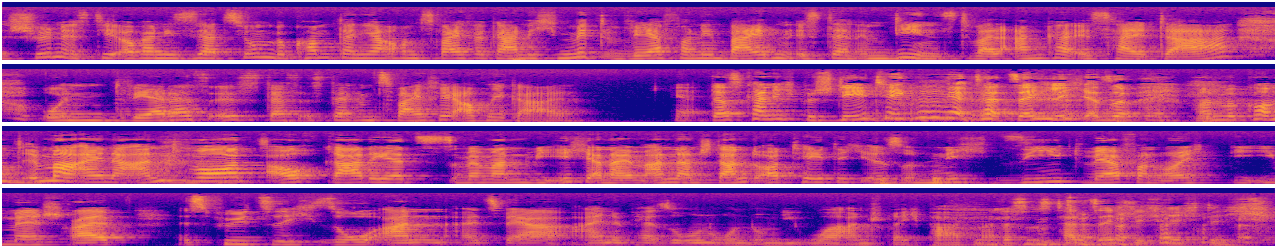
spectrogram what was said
Das Schöne ist, die Organisation bekommt dann ja auch im Zweifel gar nicht mit, wer von den beiden ist denn im Dienst, weil Anker ist halt da und wer das ist, das ist dann im Zweifel auch egal. Ja, das kann ich bestätigen. Tatsächlich, also man bekommt immer eine Antwort, auch gerade jetzt, wenn man wie ich an einem anderen Standort tätig ist und nicht sieht, wer von euch die E-Mail schreibt. Es fühlt sich so an, als wäre eine Person rund um die Uhr Ansprechpartner. Das ist tatsächlich richtig.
